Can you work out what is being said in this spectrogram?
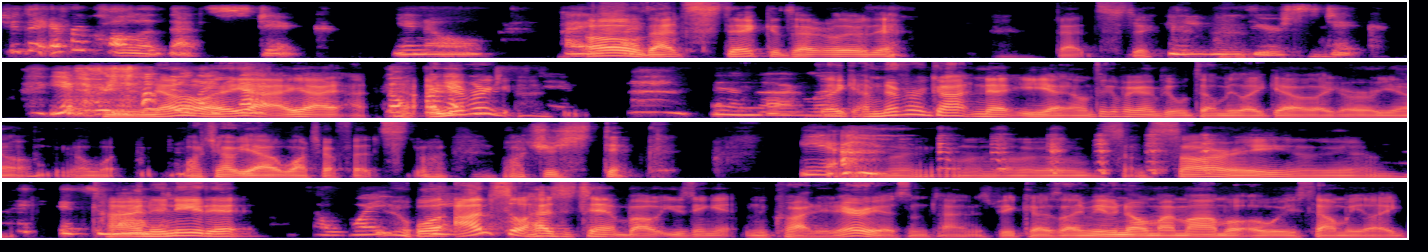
Do they ever call it that stick? You know, I, oh, I, that stick is that really that stick? Can you move your stick? You know, like yeah, yeah. I, I never. And I'm like, like, I've never gotten that. Yeah, I don't think I've gotten people tell me like, yeah, like, or you know, you know, what? Watch out, yeah, watch out for that. Watch your stick. Yeah. I'm, like, oh, oh I'm sorry. Oh, you it's kind of need it. Well, I'm still hesitant about using it in crowded areas sometimes because I mean, even though my mom will always tell me like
